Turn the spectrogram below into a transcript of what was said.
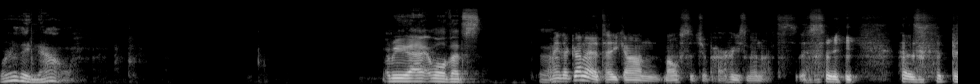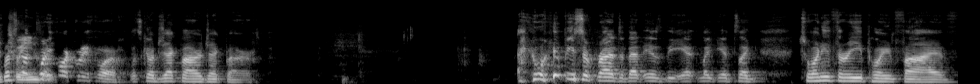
Where are they now? I mean, I, well, that's I uh, mean, they're going to take on most of Jabari's minutes let's go between 24 24. Let's go Jack Bauer, Jack Bauer. I wouldn't be surprised if that is the like it's like 23.5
